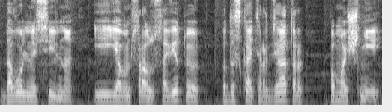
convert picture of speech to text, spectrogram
довольно сильно, и я вам сразу советую подыскать радиатор помощней.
